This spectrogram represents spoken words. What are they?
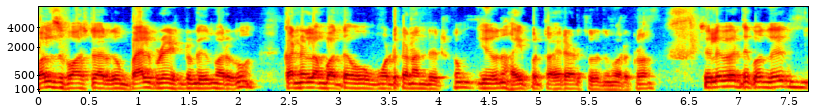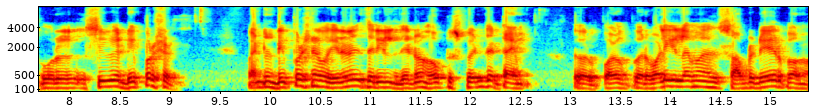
பல்ஸ் ஃபாஸ்ட்டாக இருக்கும். பால்பிடேஷன் இருக்கும். இது மாதிரி இருக்கும். கண்ணெல்லாம் பார்த்தா மொட்டு கண்ணாந்து இருக்கும். இது வந்து ஹைப்பர் தைராய்டு இது மாதிரி இருக்கும் சில பேர்த்துக்கு வந்து ஒரு சிவியர் டிப்ரெஷன் மென்டல் டிப்ரெஷன் என்னன்னு தெரியல. They how to spend the time ஒரு வழி இல்லாமல் சாப்பிட்டுட்டே இருப்பாங்க.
